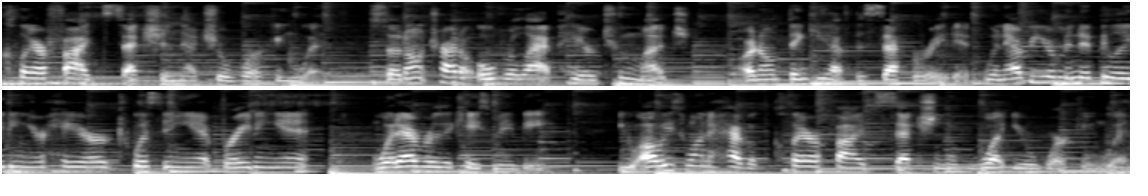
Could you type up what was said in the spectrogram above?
clarified section that you're working with. So don't try to overlap hair too much or don't think you have to separate it. Whenever you're manipulating your hair, twisting it, braiding it, whatever the case may be, you always want to have a clarified section of what you're working with.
